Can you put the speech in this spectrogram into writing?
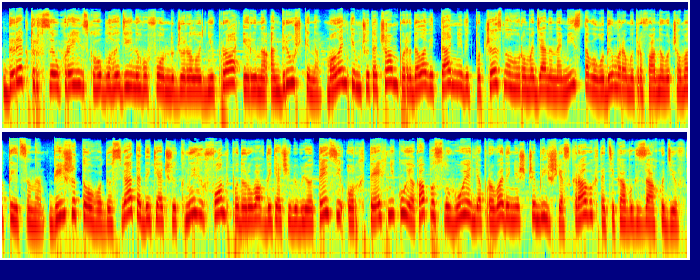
Директор Всеукраїнського благодійного фонду Джерело Дніпра Ірина Андрюшкіна маленьким читачам передала вітання від почесного громадянина міста Володимира Митрофановича Матицина. Більше того, до свята дитячої книги фонд подарував дитячій бібліотеці оргтехніку, яка послугує для проведення ще більш яскравих та цікавих заходів.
